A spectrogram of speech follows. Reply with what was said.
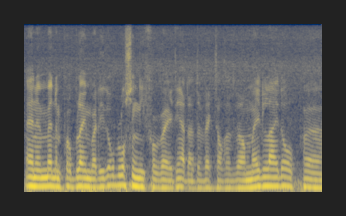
en eh, met een probleem waar hij de oplossing niet voor weet. Ja, dat, wekt altijd wel medelijden op, eh,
